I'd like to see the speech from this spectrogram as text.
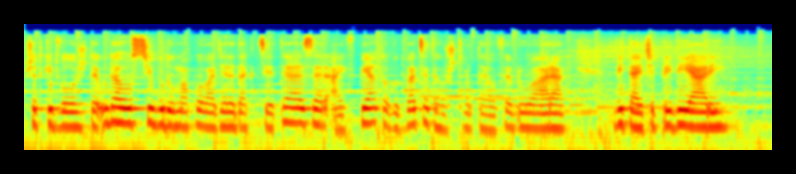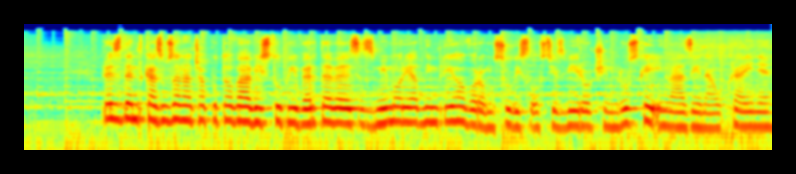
Všetky dôležité udalosti budú mapovať redakcie TSR aj v piatok 24. februára. Vitajte pri diári. Prezidentka Zuzana Čaputová vystúpi v RTVS s mimoriadným príhovorom v súvislosti s výročím ruskej invázie na Ukrajine.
